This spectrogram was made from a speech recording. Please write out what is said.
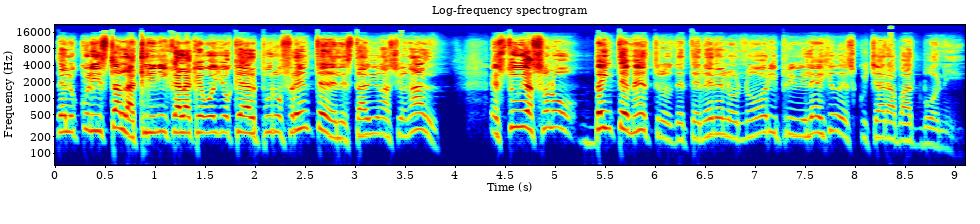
del oculista, la clínica a la que voy yo queda al puro frente del Estadio Nacional. Estuve a solo 20 metros de tener el honor y privilegio de escuchar a Bad Bunny.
